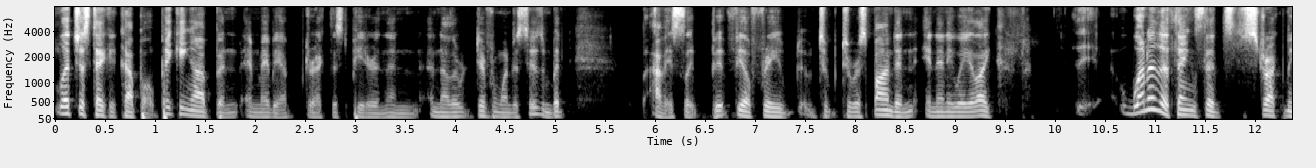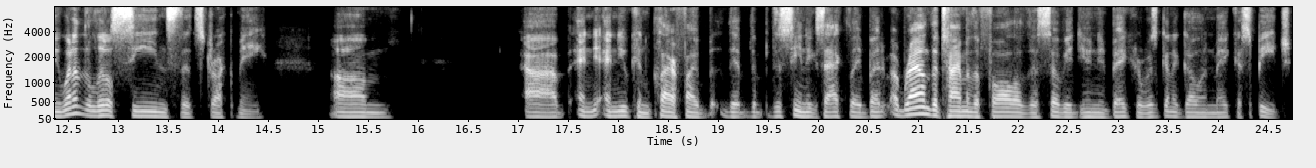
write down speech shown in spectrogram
let's just take a couple, picking up and and maybe I'll direct this to Peter and then another different one to Susan. But obviously, feel free to to respond in in any way you like one of the things that struck me, one of the little scenes that struck me, um, uh, and and you can clarify the, the, the scene exactly, but around the time of the fall of the Soviet Union, Baker was going to go and make a speech,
